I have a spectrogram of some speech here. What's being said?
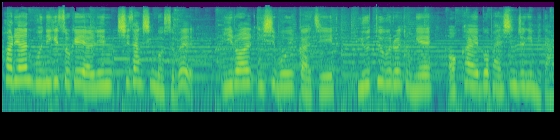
화려한 분위기 속에 열린 시상식 모습을 1월 25일까지 유튜브를 통해 어카이브 발신 중입니다.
